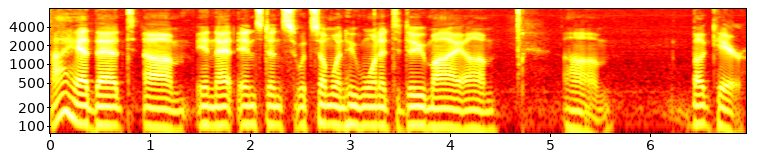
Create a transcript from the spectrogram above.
I had that um, in that instance with someone who wanted to do my um, um, bug care,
